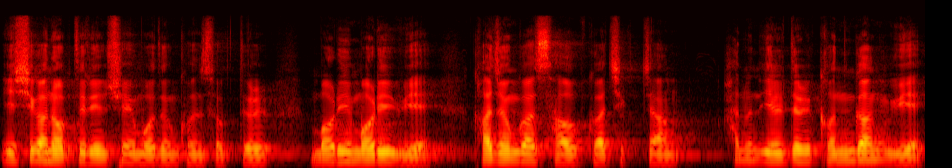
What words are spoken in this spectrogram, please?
이 시간 엎드린 주의 모든 권속들 머리 머리 위에 가정과 사업과 직장 하는 일들 건강 위에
